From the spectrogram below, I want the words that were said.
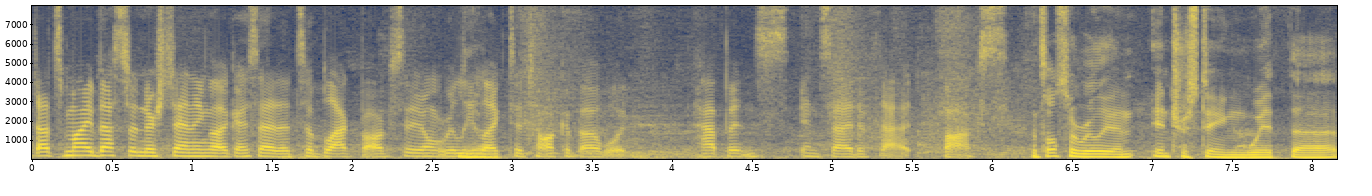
That's my best understanding. Like I said, it's a black box. They don't really Yeah. like to talk about what happens inside of that box. It's also really un- interesting with uh,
